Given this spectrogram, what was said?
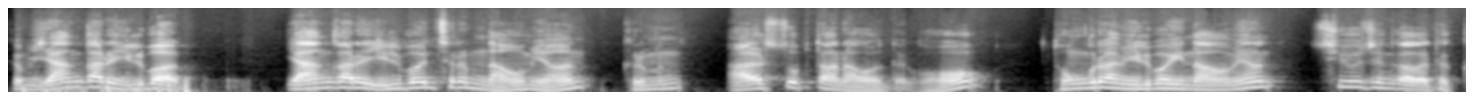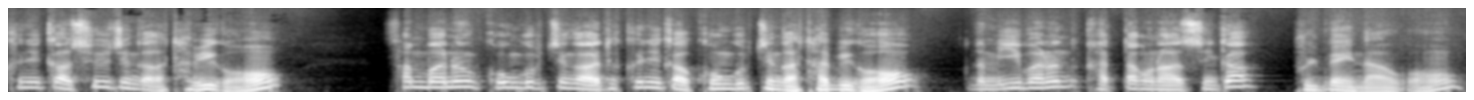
그럼 양가로 1번, 양가로 1번처럼 나오면 그러면 알 수 없다가 나오고 동그라미 1번이 나오면 수요 증가가 더 크니까 수요 증가가 답이고 3번은 공급 증가가 더 크니까 공급 증가 답이고 그다음에 2번은 같다고 나왔으니까 불변이 나오고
